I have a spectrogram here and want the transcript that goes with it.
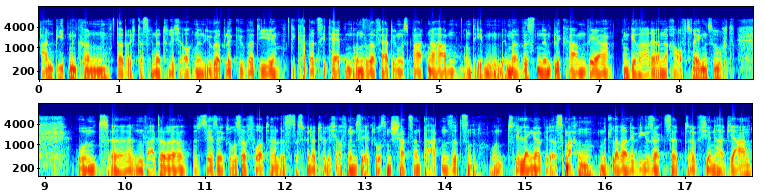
anbieten können, dadurch, dass wir natürlich auch einen Überblick über die, die Kapazitäten unserer Fertigungspartner haben und eben immer Wissen im Blick haben, wer gerade nach Aufträgen sucht. Und äh, ein weiterer sehr, sehr großer Vorteil ist, dass wir natürlich auf einem sehr großen Schatz an Daten sitzen. Und je länger wir das machen, mittlerweile wie gesagt seit äh, viereinhalb Jahren,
